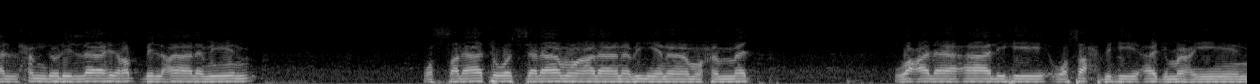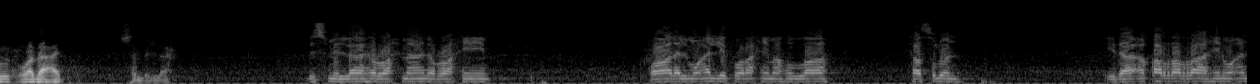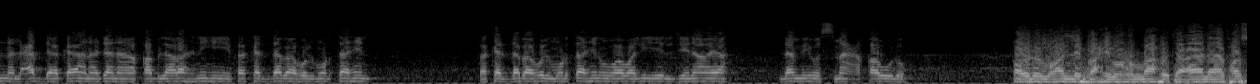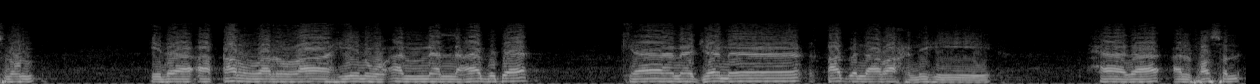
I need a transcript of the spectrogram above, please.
الحمد لله رب العالمين والصلاة والسلام على نبينا محمد وعلى آله وصحبه أجمعين وبعد. بسم الله. بسم الله الرحمن الرحيم. قال المؤلف رحمه الله فصل. إذا أقر الراهن أن العبد كان جنى قبل رهنه فكذبه المرتهن. فكذبه المرتهن وولي الجناية لم يسمع قوله. قول المؤلف رحمه الله تعالى فصل إذا أقر الراهن أن العبد كان جنى قبل رهنه. هذا الفصل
